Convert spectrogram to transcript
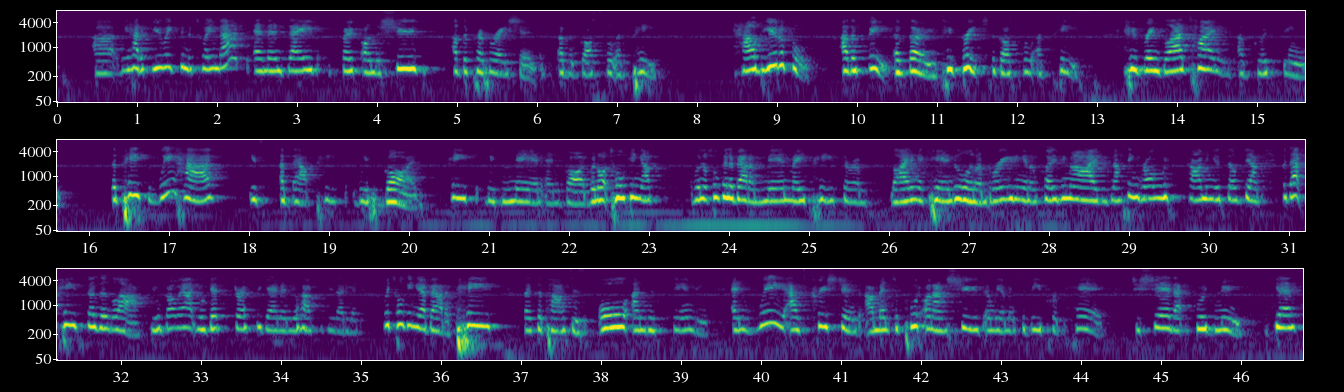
Uh, we had a few weeks in between that, and then Dave spoke on the shoes of the preparation of the gospel of peace. How beautiful are the feet of those who preach the gospel of peace, who bring glad tidings of good things. The peace we have is about peace with God, peace with man and God. We're not talking up we're not talking about a man-made peace or I'm lighting a candle and I'm breathing and I'm closing my eyes. There's nothing wrong with calming yourself down. But that peace doesn't last. You'll go out, you'll get stressed again, and you'll have to do that again. We're talking about a peace that surpasses all understanding. And we as Christians are meant to put on our shoes and we are meant to be prepared to share that good news. Guess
